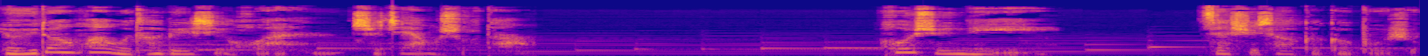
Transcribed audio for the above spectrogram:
有一段话我特别喜欢，是这样说的：或许你在学校格格不入，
